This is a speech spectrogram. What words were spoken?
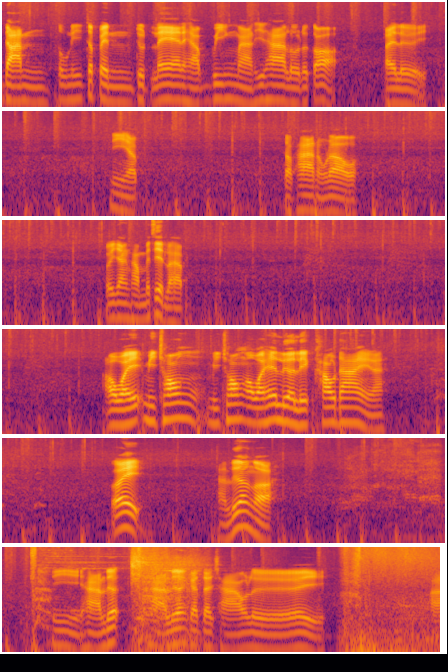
ดันตรงนี้จะเป็นจุดแร่นะครับ วิ่งมาที่ท่ารถแล้วก็ไปเลย นี่ครับ สะพานของเรา ก็ยังทำไม่เสร็จหรอครับ เอาไว้มีช่องมีช่องเอาไว้ให้เรือเล็กเข้าได้นะ เฮ้ย หาเรื่องเหรอ นี่หาเรื่องหาเรื่องกันแต่เช้าเลย ไป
